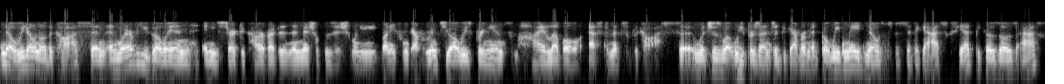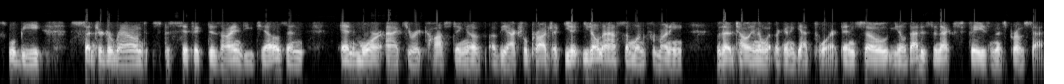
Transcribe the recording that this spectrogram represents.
No, we don't know the costs. And, and whenever you go in and you start to carve out an initial position when you need money from governments, you always bring in some high level estimates of the costs, uh, which is what we presented to government. But we've made no specific asks yet because those asks will be centered around specific design details and and more accurate costing of, of the actual project. You, you don't ask someone for money without telling them what they're going to get for it. And so, you know, that is the next phase in this process.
